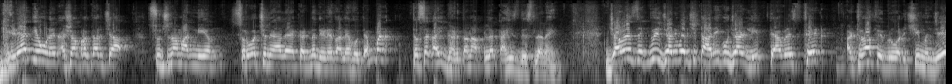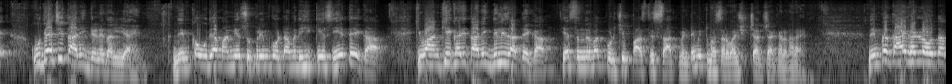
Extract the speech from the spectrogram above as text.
घेण्यात येऊ नयेत अशा प्रकारच्या सूचना माननीय सर्वोच्च न्यायालयाकडनं देण्यात आल्या होत्या. पण तसं काही घडताना आपल्याला काहीच दिसलं नाही. ज्यावेळेस एकवीस जानेवारीची तारीख उजाडली त्यावेळेस थेट अठरा फेब्रुवारीची म्हणजे उद्याची तारीख देण्यात आलेली आहे. नेमकं उद्या मान्य सुप्रीम कोर्टामध्ये ही केस येते का? किंवा आणखी एखादी तारीख दिली जाते का? या संदर्भात पुढची पाच ते सात मिनिटं मी तुम्हा सर्वांशी चर्चा करणार आहे. नेमकं काय घडलं होतं?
